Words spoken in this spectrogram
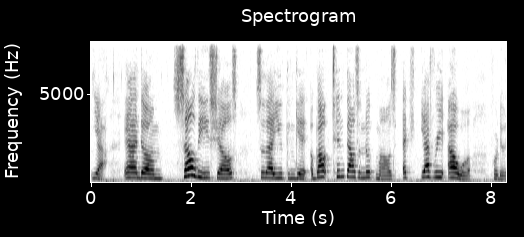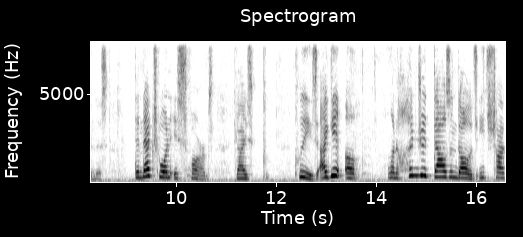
Yeah, and um, sell these shells so that you can get about 10,000 Nook miles every hour for doing this. The next one is farms. Guys, please, I get a $100,000 each time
